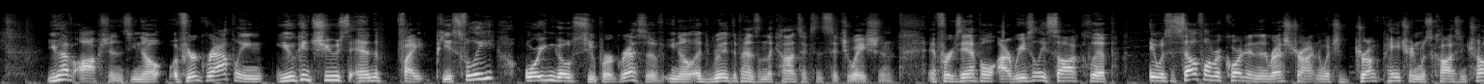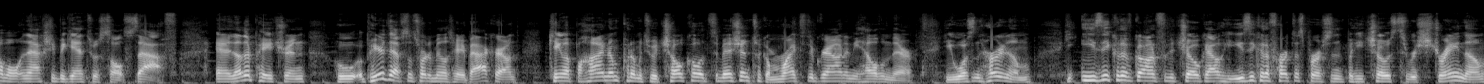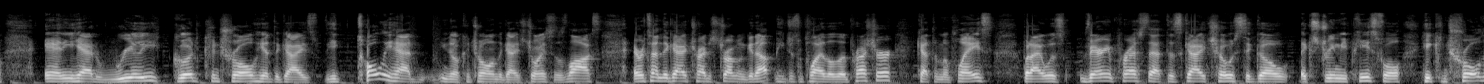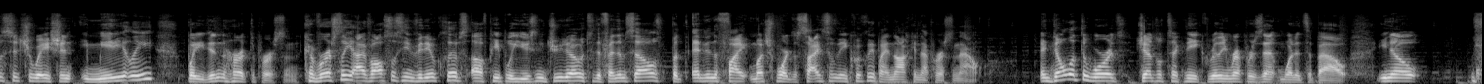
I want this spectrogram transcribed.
You have options, you know, if you're grappling, you can choose to end the fight peacefully or you can go super aggressive. You know, it really depends on the context and situation. And for example, I recently saw a clip it was a cell phone recorded in a restaurant in which a drunk patron was causing trouble and actually began to assault staff. And another patron, who appeared to have some sort of military background, came up behind him, put him into a chokehold submission, took him right to the ground, and he held him there. He wasn't hurting him. He easily could have gone for the chokeout. He easily could have hurt this person, but he chose to restrain them, and he had really good control. He had the guys, he totally had, you know, control on the guy's joints and his locks. Every time the guy tried to struggle and get up, he just applied a little pressure, kept him in place. But I was very impressed that this guy chose to go extremely peaceful. He controlled the situation immediately, but he didn't hurt the person. Conversely, I've also seen video clips of people using judo to defend themselves, but ending the fight much more decisively and quickly by knocking that person out. And don't let the words gentle technique really represent what it's about. You know,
